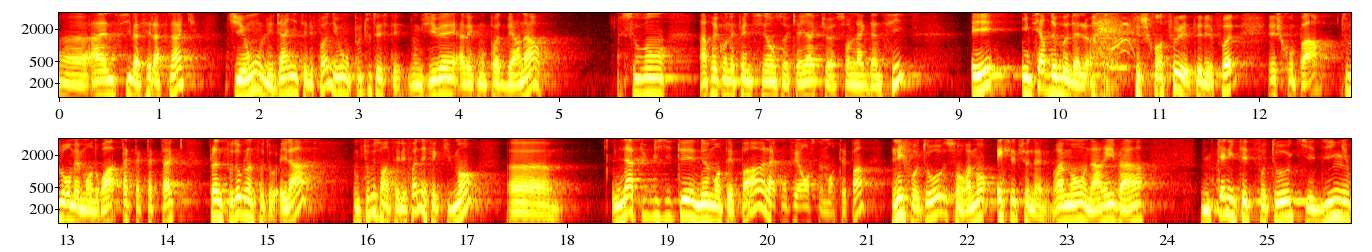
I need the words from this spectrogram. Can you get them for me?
euh, à Annecy, bah, c'est la FNAC, qui ont les derniers téléphones et où on peut tout tester. Donc j'y vais avec mon pote Bernard, souvent après qu'on ait fait une séance de kayak euh, sur le lac d'Annecy, et il me sert de modèle. je prends tous les téléphones et je compare, toujours au même endroit, tac, tac, tac, tac, plein de photos, plein de photos. Et là, je tombe sur un téléphone, effectivement, euh, la publicité ne mentait pas, la conférence ne mentait pas, les photos sont vraiment exceptionnelles. Vraiment, on arrive à une qualité de photo qui est digne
